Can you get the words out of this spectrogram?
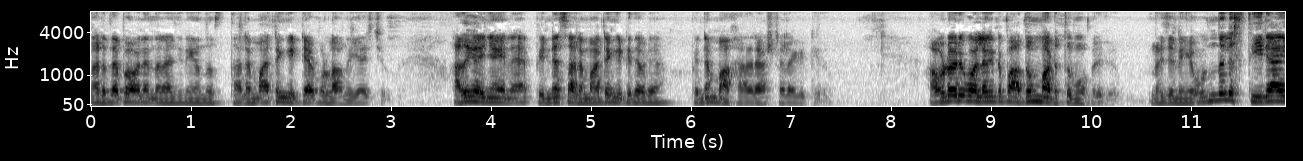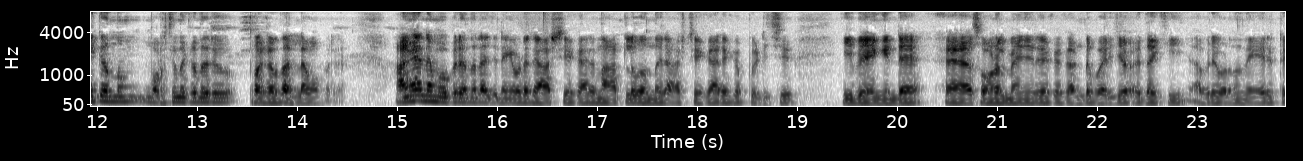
നടത്തപ്പോൾ അവൻ എന്താണെന്ന് വെച്ചിട്ടുണ്ടെങ്കിൽ ഒന്ന് സ്ഥലം മാറ്റം കിട്ടിയാൽ കൊള്ളാമെന്ന് വിചാരിച്ചു. അത് കഴിഞ്ഞ് കഴിഞ്ഞാൽ പിന്നെ സ്ഥലം മാറ്റം കിട്ടിയത് എവിടെയാണ് പിന്നെ മഹാരാഷ്ട്രയിലാണ് കിട്ടിയത്. അവിടെ ഒരു കൊല്ലം കിട്ടുമ്പോൾ അതും അടുത്ത് മൂപ്പർക്ക് എന്ന് വെച്ചിട്ടുണ്ടെങ്കിൽ ഒന്നിൽ സ്ഥിരമായിട്ടൊന്നും ഉറച്ചു നിൽക്കുന്ന ഒരു പ്രകൃതമല്ല മൂപ്പര്. അങ്ങനെ തന്നെ മൂപ്പര് എന്ന് വെച്ചിട്ടുണ്ടെങ്കിൽ ഇവിടെ രാഷ്ട്രീയക്കാരെ നാട്ടിൽ വന്ന് രാഷ്ട്രീയക്കാരെയൊക്കെ പിടിച്ച് ഈ ബാങ്കിന്റെ സോണൽ മാനേജരെയൊക്കെ കണ്ട് പരിചയം ഇതാക്കി അവർ ഇവിടുന്ന് നേരിട്ട്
